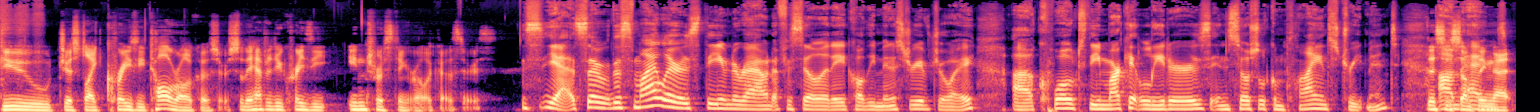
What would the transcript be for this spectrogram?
do just like crazy tall roller coasters. So they have to do crazy interesting roller coasters. Yeah, so the Smiler is themed around a facility called the Ministry of Joy, uh, quote, the market leaders in social compliance treatment. This is Um, something that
